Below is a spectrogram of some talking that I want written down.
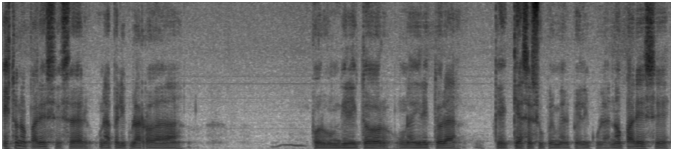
esto no parece ser una película rodada por un director, una directora que, hace su primer película. No parece,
